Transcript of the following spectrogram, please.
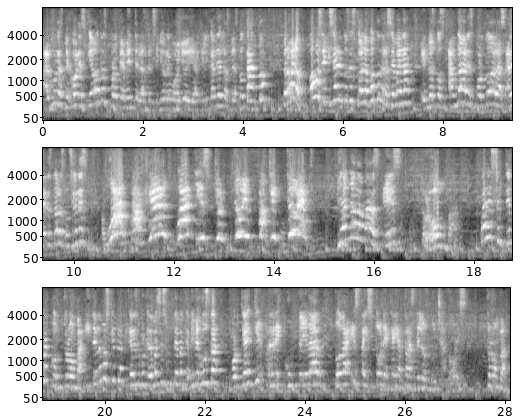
algunas mejores que otras, propiamente las del señor Rebollo y Angélica Díaz las ves no tanto. Pero bueno, vamos a iniciar entonces con la foto de la semana en nuestros andares por todas las arenas, todas las funciones. What the hell? What is you doing? Fucking do it! Ya nada más es tromba. ¿Cuál es el tema con tromba? Y tenemos que platicar eso porque además es un tema que a mí me gusta porque hay que recuperar toda esta historia que hay atrás de los luchadores. Tromba.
